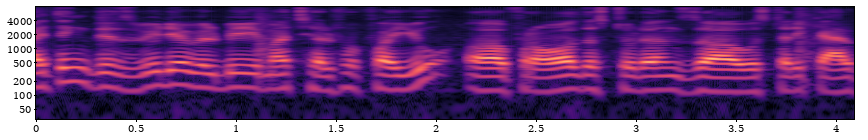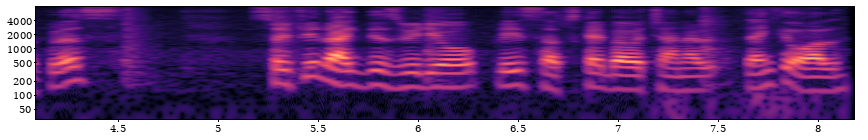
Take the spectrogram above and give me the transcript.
I think this video will be much helpful for you uh, for all the students uh, who study calculus. So if you like this video, please subscribe our channel. Thank you all.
